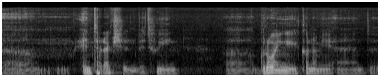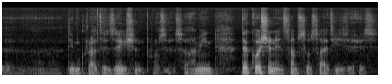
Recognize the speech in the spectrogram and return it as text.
um, interaction between uh, growing economy and uh, democratization process. I mean, the question in some societies is,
